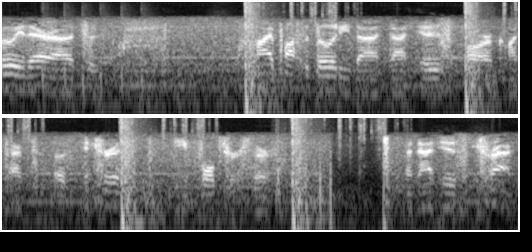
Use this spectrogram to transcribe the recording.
buoy there, uh, it's a high possibility that that is our contact of interest, the Vulture, sir. And that is track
